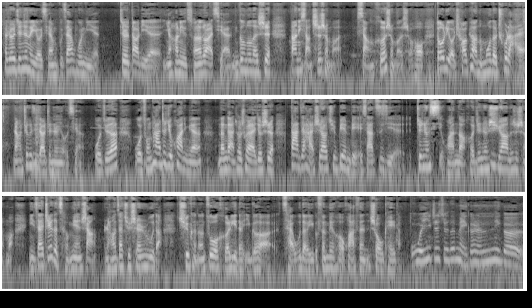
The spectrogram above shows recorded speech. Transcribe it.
他说真正的有钱不在乎你。就是到底银行里存了多少钱？你更多的是，当你想吃什么、想喝什么的时候，兜里有钞票能摸得出来，然后这个就叫真正有钱。我觉得我从他这句话里面能感受出来，就是大家还是要去辨别一下自己真正喜欢的和真正需要的是什么。你在这个层面上，然后再去深入的去可能做合理的一个财务的一个分配和划分是 OK 的。我一直觉得每个人那个。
